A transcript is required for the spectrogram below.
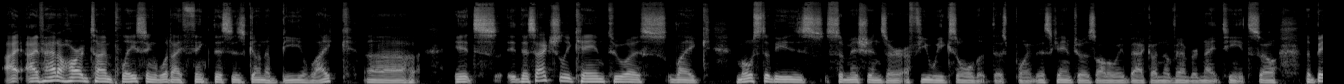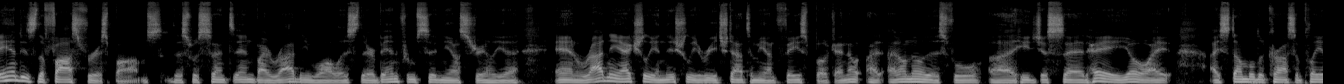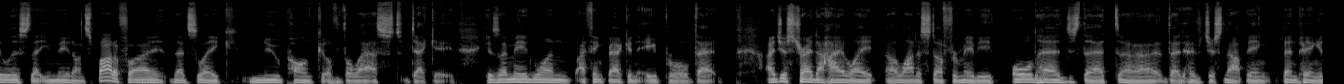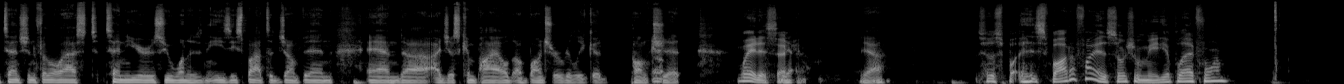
I, I've had a hard time placing what I think this is gonna be like. Uh, it's this actually came to us like most of these submissions are a few weeks old at this point. This came to us all the way back on November nineteenth. So the band is the Phosphorus Bombs. This was sent in by Rodney Wallace. They're a band from Sydney, Australia, and Rodney actually initially reached out to me on Facebook. I know I, I don't know this fool. Uh, he just said, "Hey, yo, I I stumbled across a playlist that you made on Spotify that's like new punk of the last decade. Because I made one, I think back in April, that I just tried to highlight a lot of stuff for maybe old heads that uh, that have just not been been paying attention for the last ten years, who wanted an easy spot to jump in, and uh, I just compiled a bunch of really good punk Oh. shit. Wait a second. Yeah. So Spotify is a social media platform?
